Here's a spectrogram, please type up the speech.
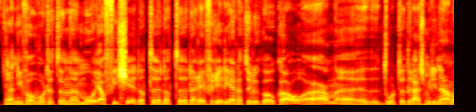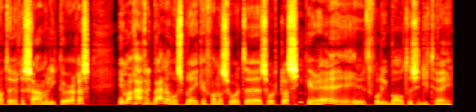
Ja, in ieder geval wordt het een mooi affiche. Dat, dat, daar refereerde jij natuurlijk ook al aan. het wordt de Drijs Dynamo tegen Samen Lycurgus. Je mag eigenlijk bijna wel spreken van een soort, soort klassieker hè, in het volleybal tussen die twee.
